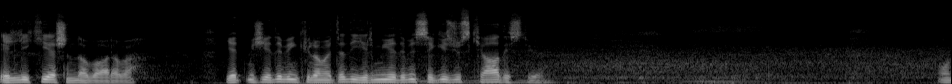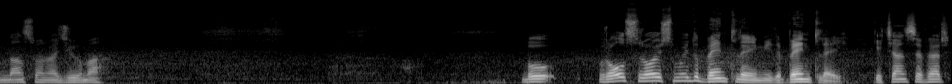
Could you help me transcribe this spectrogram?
52 yaşında bu araba. 77 bin kilometrede 27 bin 800 kağıt istiyor. Ondan sonra cığıma. Bu Rolls Royce muydu, Bentley miydi? Bentley. Geçen sefer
